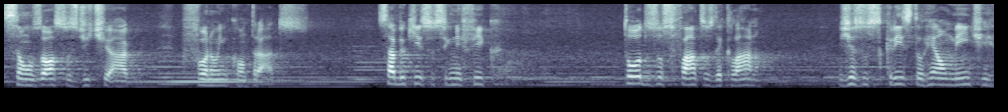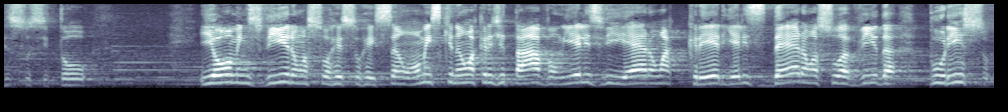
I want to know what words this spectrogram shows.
São os ossos de Tiago, foram encontrados. Sabe o que isso significa? todos os fatos declaram. Jesus Cristo realmente ressuscitou. E homens viram a sua ressurreição, homens que não acreditavam, e eles vieram a crer, e eles deram a sua vida por isso.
